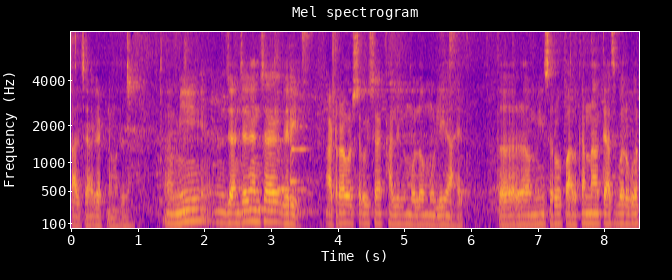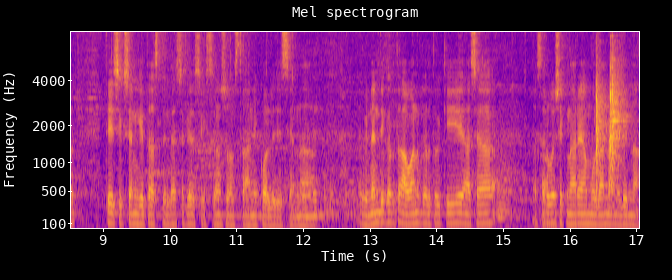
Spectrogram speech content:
कालच्या घटनेमध्ये झालं. मी ज्यांच्या ज्यांच्या घरी अठरा वर्षापेक्षा खालील मुलं मुली आहेत तर मी सर्व पालकांना त्याचबरोबर ते शिक्षण घेत असलेल्या सगळ्या शिक्षण संस्था आणि कॉलेजेस यांना विनंती करतो आवाहन करतो की अशा सर्व शिकणाऱ्या मुलांना मुलींना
